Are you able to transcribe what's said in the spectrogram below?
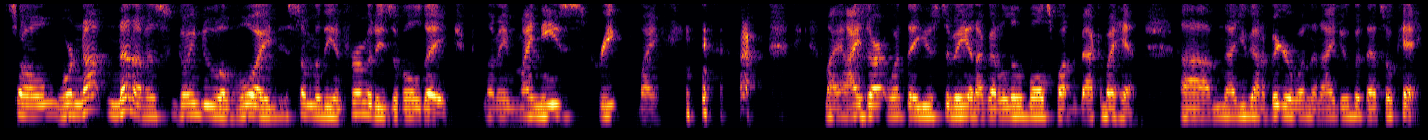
So we're not none of us going to avoid some of the infirmities of old age. I mean, my knees creak, my my eyes aren't what they used to be, and I've got a little bald spot in the back of my head. Um, now you got a bigger one than I do, but that's okay.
